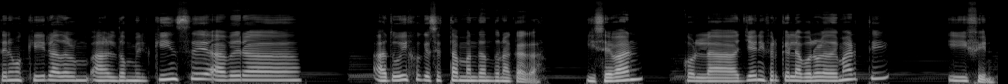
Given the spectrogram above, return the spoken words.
tenemos que ir al 2015 a ver a, a tu hijo que se están mandando una caga. Y se van con la Jennifer, que es la polola de Marty, y fin.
